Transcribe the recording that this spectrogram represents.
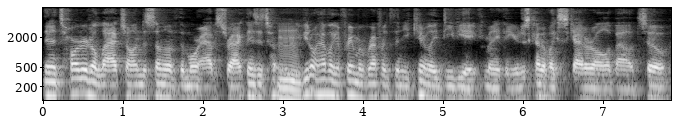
then it's harder to latch on to some of the more abstract things. It's Mm. if you don't have like a frame of reference, then you can't really deviate from anything. You're just kind of like scattered all about. So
